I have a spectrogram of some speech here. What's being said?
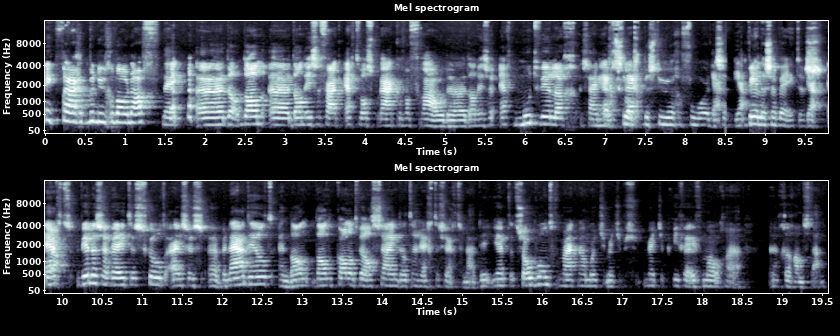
ik vraag het me nu gewoon af. Nee, uh, dan, dan, uh, dan is er vaak echt wel sprake van fraude. Dan is er echt moedwillig. Zijn echt slecht bestuur gevoerd. Ja, ja. Willen ze weten. Ja, echt willen ze weten, schuldeisers uh, benadeeld. En dan, dan kan het wel zijn dat de rechter zegt: Nou, je hebt het zo bond gemaakt, nou moet je met je, met je privévermogen garant staan.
